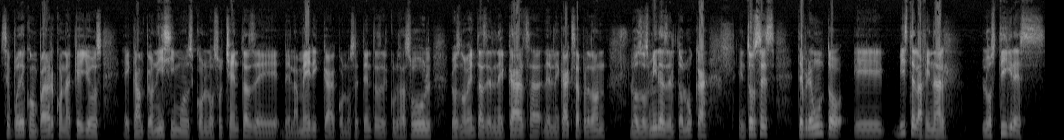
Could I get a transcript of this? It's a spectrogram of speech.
se puede comparar con aquellos eh, campeonísimos, con los ochentas de, del América, con los setentas del Cruz Azul, los noventas del Necaxa, del Necaxa, perdón, los dos miles del Toluca. Entonces, te pregunto, ¿viste la final? Los Tigres,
